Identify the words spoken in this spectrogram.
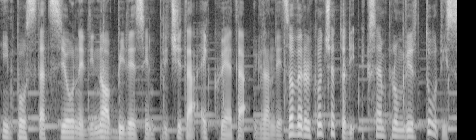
impostazione di nobile semplicità e quieta grandezza, ovvero il concetto di exemplum virtutis.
